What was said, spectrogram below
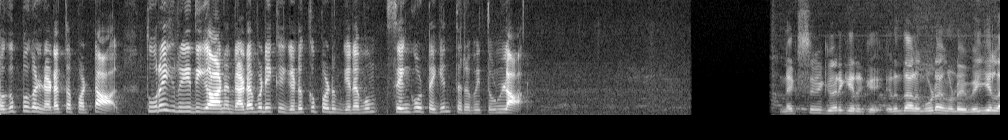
வகுப்புகள் நடத்தப்பட்டால் துறை ரீதியான நடவடிக்கை எடுக்கப்படும் எனவும் செங்கோட்டையன் தெரிவித்துள்ளார். நெக்ஸ்ட் வீக் வரைக்கும் இருக்குது இருந்தாலும் கூட அவங்களுடைய வெயில்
